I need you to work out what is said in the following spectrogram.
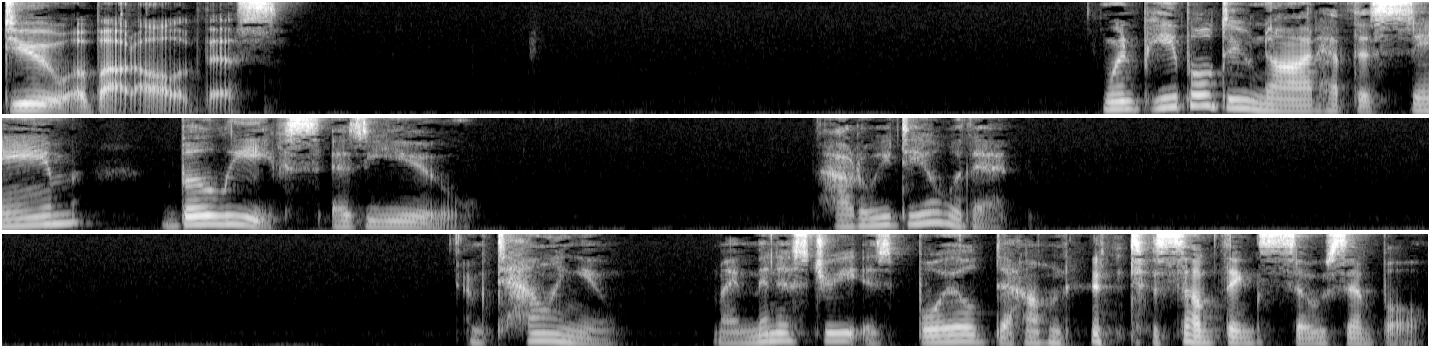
do about all of this? When people do not have the same beliefs as you, how do we deal with it? I'm telling you, my ministry is boiled down to something so simple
